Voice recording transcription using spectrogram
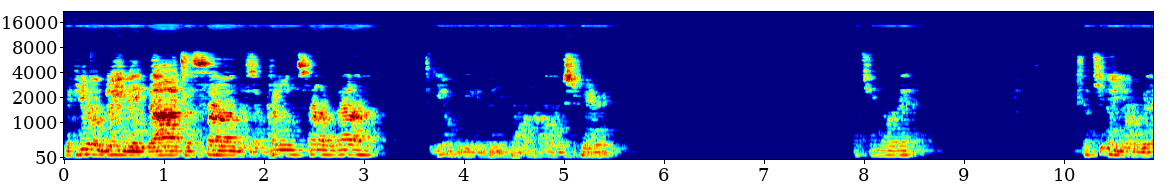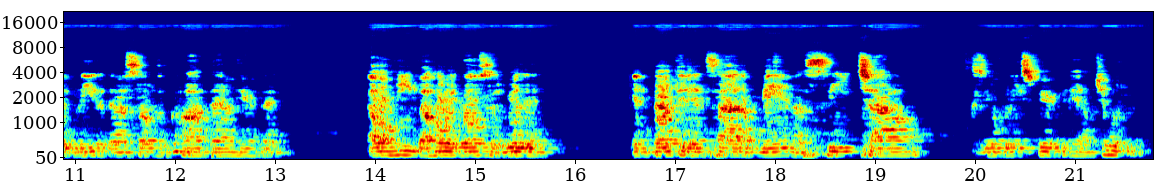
If you don't believe in God the Son, the Supreme Son of God, you don't believe in the Holy Spirit. Don't you know that? Don't you know you don't really believe that there are sons of God down here that Elohim, the Holy Ghost, is really inverted inside of men, a seed child, because you don't believe spirit can have children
